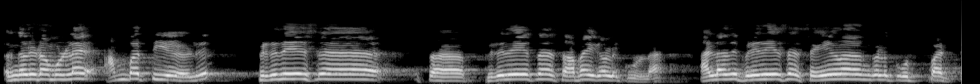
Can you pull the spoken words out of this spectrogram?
எங்களிடம் உள்ள ஐம்பத்தி ஏழு பிரதேச ச- பிரதேச சபைகளுக்குள்ள அல்லது பிரதேச செயலகங்களுக்கு உட்பட்ட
